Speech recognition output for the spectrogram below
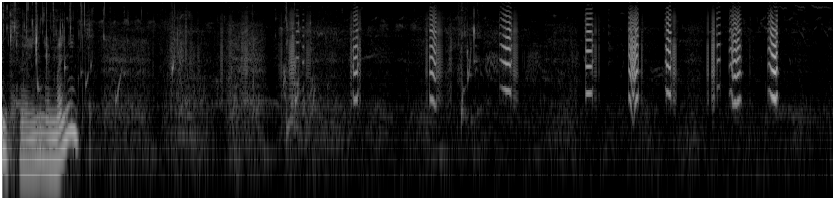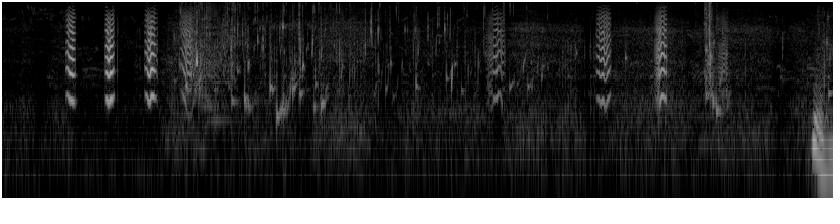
Co, nie ma nic? Hmm.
